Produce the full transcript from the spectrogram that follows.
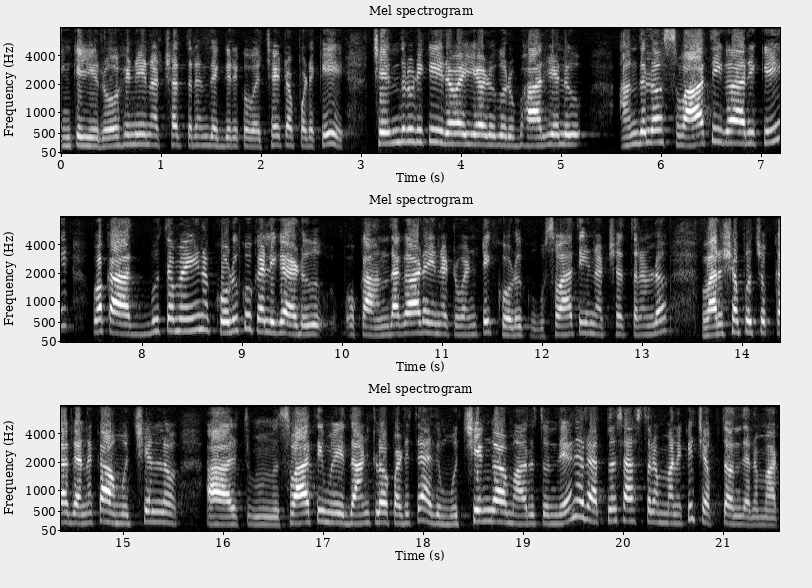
ఇంక ఈ రోహిణి నక్షత్రం దగ్గరికి వచ్చేటప్పటికి చంద్రుడికి ఇరవై ఏడుగురు భార్యలు అందులో స్వాతి గారికి ఒక అద్భుతమైన కొడుకు కలిగాడు. ఒక అందగాడైనటువంటి కొడుకు. స్వాతి నక్షత్రంలో వర్షపు చుక్క గనక ఆ ముత్యంలో ఆ స్వాతి మీ దాంట్లో పడితే అది ముత్యంగా మారుతుంది అని రత్నశాస్త్రం మనకి చెప్తోంది అనమాట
